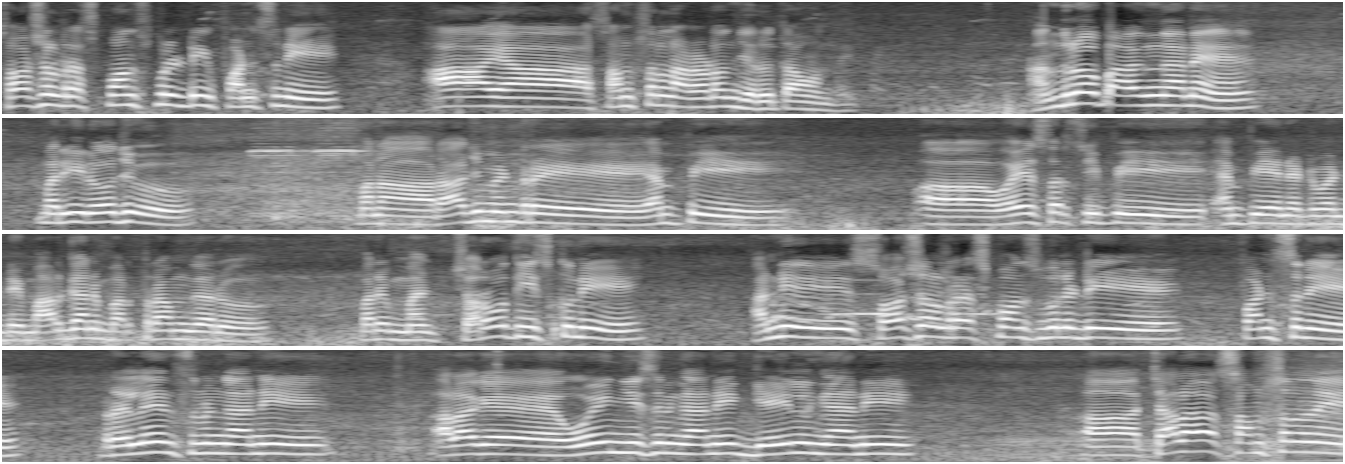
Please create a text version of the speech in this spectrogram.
సోషల్ రెస్పాన్సిబిలిటీ ఫండ్స్ని ఆయా సంస్థలను నడవడం జరుగుతూ ఉంది. అందులో భాగంగానే మరి ఈరోజు మన రాజమండ్రి ఎంపీ వైఎస్ఆర్సీపీ ఎంపీ అయినటువంటి మార్గాని భరతరామ్ గారు మరి మంచి చొరవ తీసుకుని అన్ని సోషల్ రెస్పాన్సిబిలిటీ ఫండ్స్ని రిలయన్స్ని కానీ అలాగే ఓఎన్జీసీని కానీ గెయిల్ని కానీ చాలా సంస్థలని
